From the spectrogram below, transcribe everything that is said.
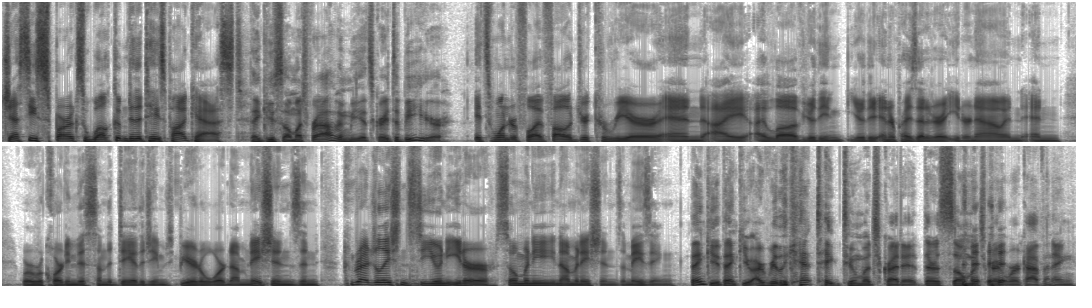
Jesse Sparks, welcome to the Taste Podcast. Thank you so much for having me. It's great to be here it's wonderful. I've followed your career, and I I love you're the you're the enterprise editor at Eater now, and and we're recording this on the day of the James Beard Award nominations. And congratulations to you and Eater. So many nominations. Amazing. Thank you. Thank you. I really can't take too much credit. There's so much great work happening.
